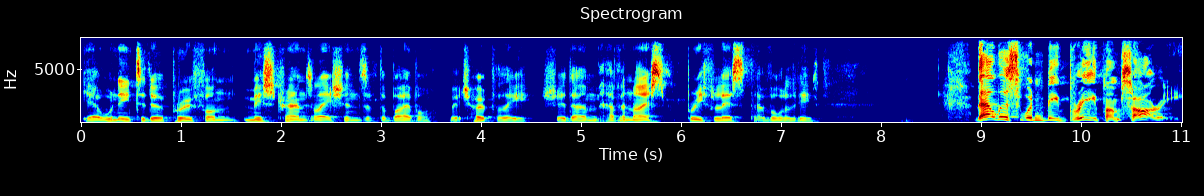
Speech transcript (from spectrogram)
Yeah, we'll need to do a proof on mistranslations of the Bible, which hopefully should um, have a nice brief list of all of these. That list wouldn't be brief. I'm sorry.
